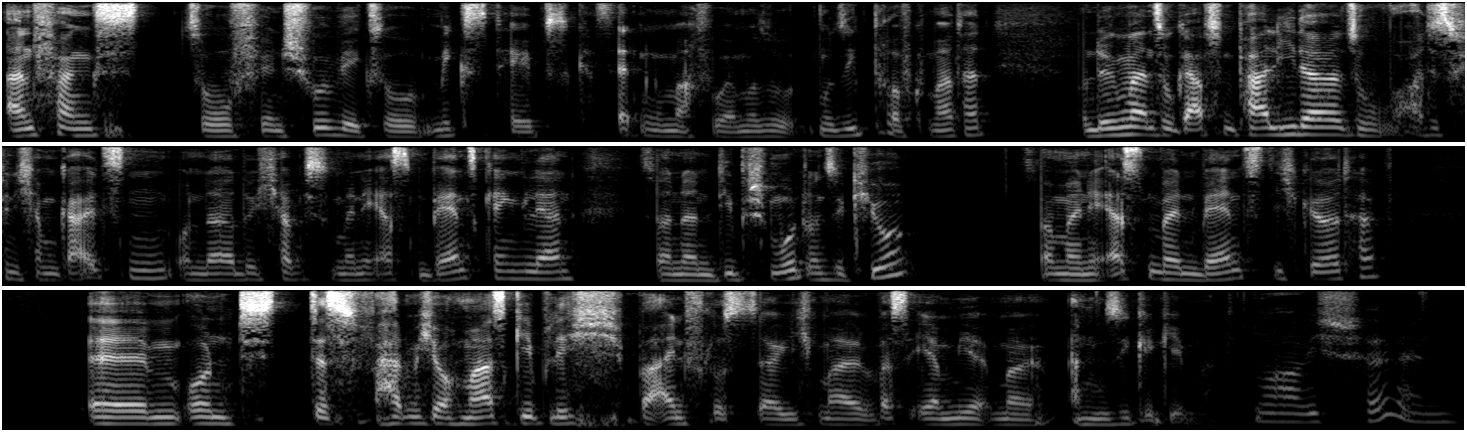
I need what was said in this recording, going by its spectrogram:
anfangs so für den Schulweg so Mixtapes, Kassetten gemacht, wo er immer so Musik drauf gemacht hat. Und irgendwann so gab es ein paar Lieder, so, boah, das finde ich am geilsten. Und dadurch habe ich so meine ersten Bands kennengelernt. Das waren dann Deep Schmut und Secure. Das waren meine ersten beiden Bands, die ich gehört habe. Ähm, und das hat mich auch maßgeblich beeinflusst, sage ich mal, was er mir immer an Musik gegeben hat. Oh, wie schön.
